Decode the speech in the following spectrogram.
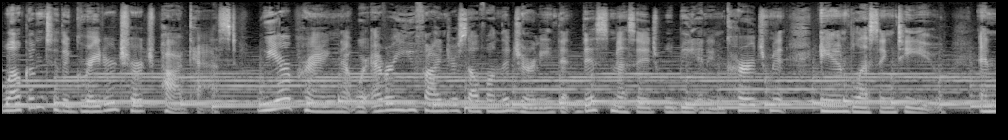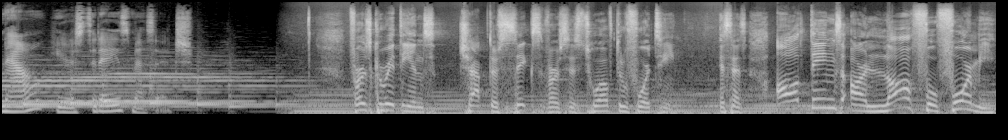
Welcome to the Greater Church Podcast. We are praying that wherever you find yourself on the journey, that this message will be an encouragement and blessing to you. And now, here's today's message. 1 Corinthians chapter 6 verses 12 through 14. It says, "All things are lawful for me,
